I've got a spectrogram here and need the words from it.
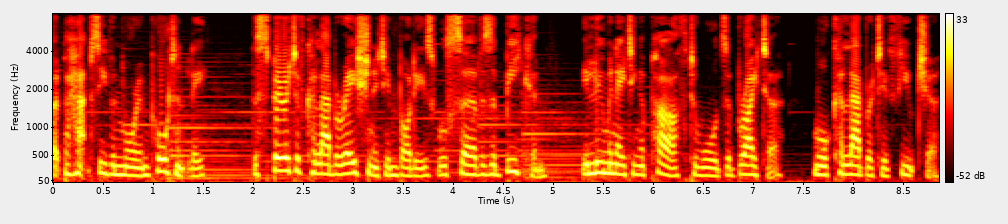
But perhaps even more importantly, the spirit of collaboration it embodies will serve as a beacon, illuminating a path towards a brighter, more collaborative future.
